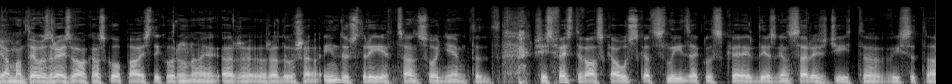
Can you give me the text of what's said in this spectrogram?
Jā, man te uzreiz vākās kopā, es tikko runāju ar radošā industrija censoņiem, tad šis festivāls kā uzskats līdzeklis, ka ir diezgan sarežģīta visa tā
